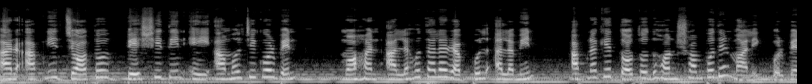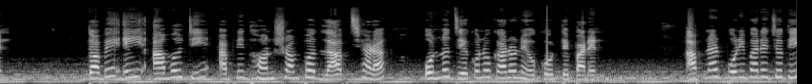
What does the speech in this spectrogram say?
আর আপনি যত বেশি দিন এই আমলটি করবেন মহান আল্লাহ তালা রাব্বুল আলামিন আপনাকে তত ধন সম্পদের মালিক করবেন। তবে এই আমলটি আপনি ধন সম্পদ লাভ ছাড়া অন্য যে কোনো কারণেও করতে পারেন। আপনার পরিবারে যদি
